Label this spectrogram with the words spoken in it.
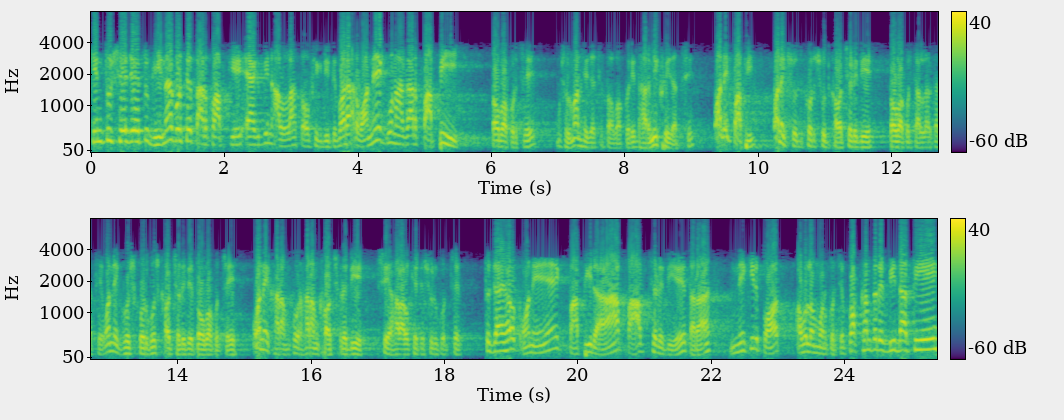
কিন্তু সে যেহেতু ঘৃণা করছে, তার পাপকে একদিন আল্লাহ তৌফিক দিতে পারে। আর অনেক গুণাগার পাপি তবা করছে। মুসলমান হয়ে যাচ্ছে তবা করে ধার্মিক হয়ে যাচ্ছে। অনেক পাপি, অনেক সুদখোর, সুদ খাওয়া ছেড়ে দিয়ে তবা করছে আল্লাহর কাছে। অনেক ঘুষখোর ঘুষ খাওয়া ছেড়ে দিয়ে তবা করছে। অনেক হারামখোর হারাম খাওয়া ছেড়ে দিয়ে সে হালাল খেতে শুরু করছে। তো যাই হোক, অনেক পাপীরা পাপ ছেড়ে দিয়ে তারা নেকির পথ অবলম্বন করছে। পক্ষান্তরে বিদাতি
